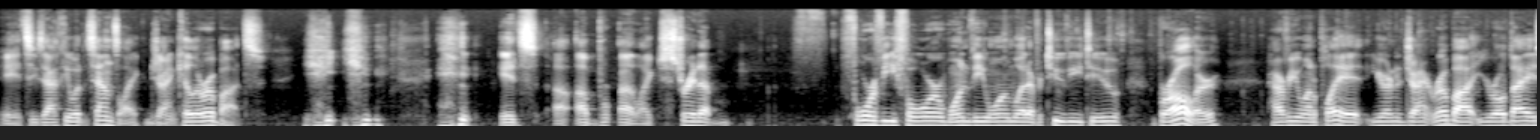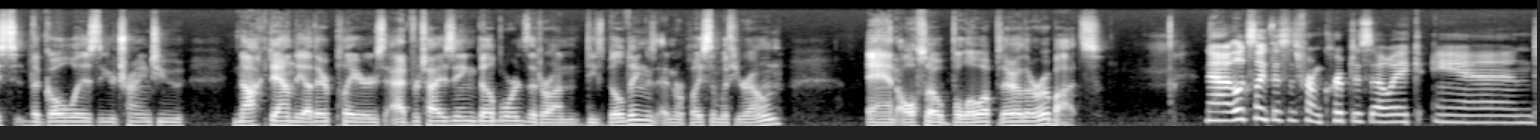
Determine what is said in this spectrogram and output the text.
it's exactly what it sounds like giant killer robots. it's a, a, a like straight up 4v4, 1v1, whatever, 2v2 brawler. However you want to play it, you're in a giant robot, you roll dice. The goal is that you're trying to knock down the other players' advertising billboards that are on these buildings and replace them with your own, and also blow up their other robots. Now, it looks like this is from Cryptozoic and.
